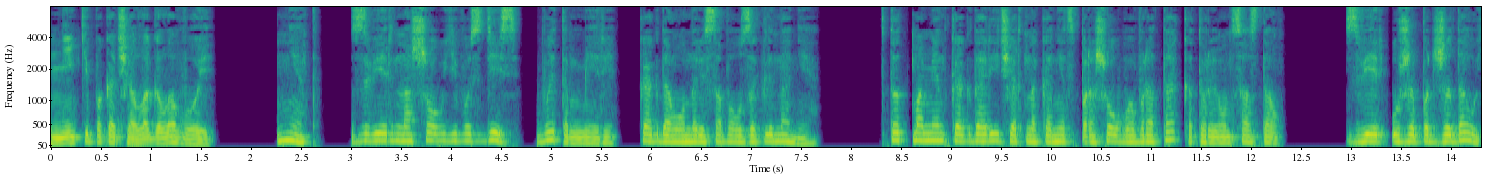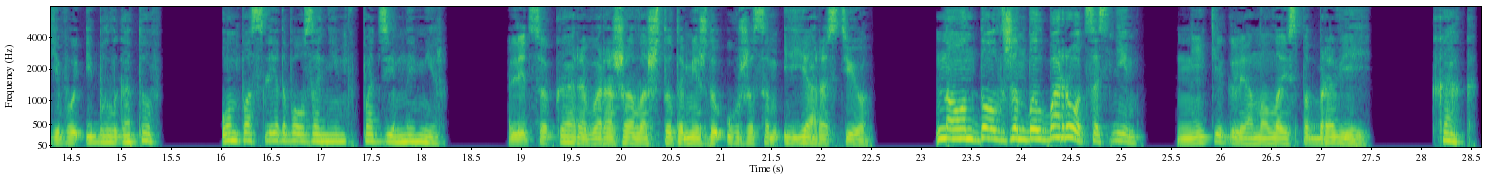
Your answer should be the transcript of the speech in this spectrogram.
Ники покачала головой. «Нет, зверь нашел его здесь, в этом мире когда он нарисовал заклинание. В тот момент, когда Ричард наконец прошел во врата, которые он создал, зверь уже поджидал его и был готов. Он последовал за ним в подземный мир. Лицо Кары выражало что-то между ужасом и яростью. «Но он должен был бороться с ним!» Ники глянула из-под бровей. «Как?»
